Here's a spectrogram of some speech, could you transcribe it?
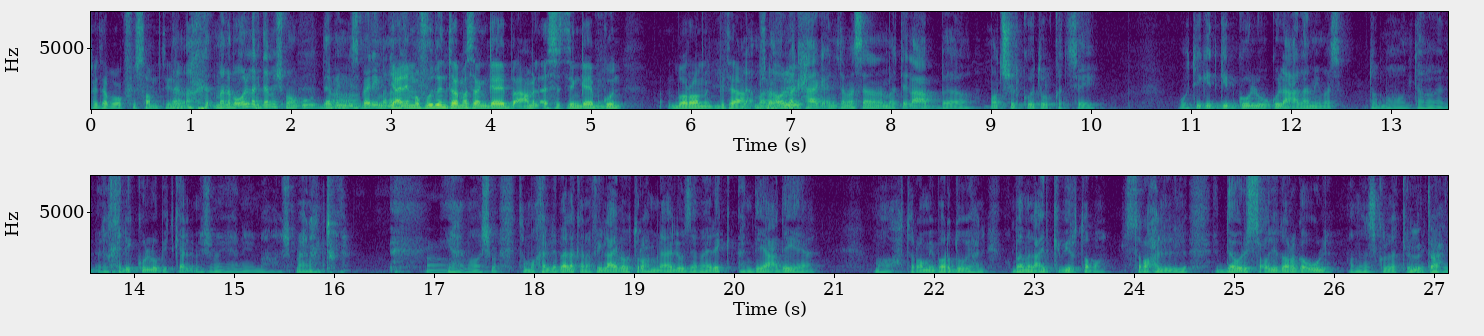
هيتابعوك في صمت يعني. ما أنا بقول لك ده مش موجود. ده بالنسبة لي ما يعني المفروض أنت مثلا جايب عامل assist ين جايب جون برامج بتاع لا ما أنا هقول لك إيه. حاجة. أنت مثلا لما تلعب ماتش الكويت والقدسية وتيجي تجيب جول وجول عالمي مثلا طب ما هو أنت الخليج كله بيتكلم مش يعني ما اشمعنى أنتوا آه. يعني ما هو اشمعنى طب ما خلي بالك أنا في لعيبة بتروح من أهلي وزمالك أندية عادية يعني. ما احترامي برضو يعني اوباما لعيب كبير طبعا. الصراحة ال- الدوري السعودي درجة أولى لما الناس كلها اللي اتكلمت تحت.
